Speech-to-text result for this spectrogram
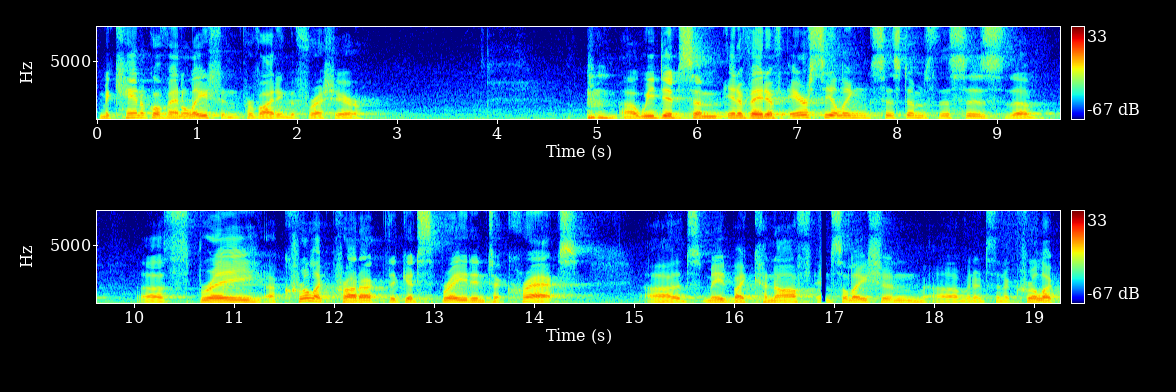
mechanical ventilation providing the fresh air. uh, we did some innovative air sealing systems. This is the uh, spray acrylic product that gets sprayed into cracks. Uh, it's made by Knauf Insulation, um, and it's an acrylic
